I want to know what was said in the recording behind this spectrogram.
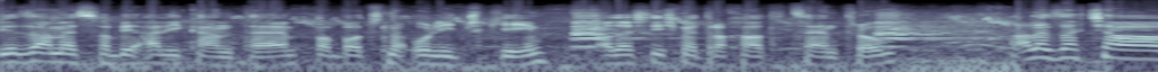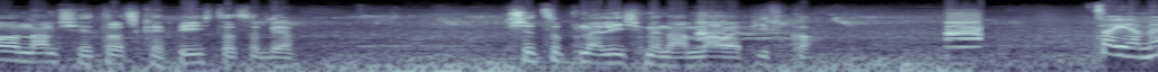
Zwiedzamy sobie Alicante, poboczne uliczki. Odeszliśmy trochę od centrum, ale zachciało nam się troszkę pić, to sobie przycupnęliśmy na małe piwko. Co jemy?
